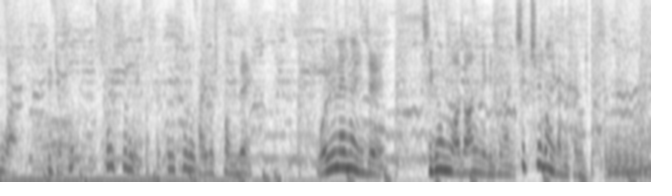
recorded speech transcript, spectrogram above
후보가 이렇게 호, 홀수로 있었어요. 홀수로 달고 싶었는데 원래는 이제 지금 와서 하는 얘기지만 17번이 가장 달고 싶었어요.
